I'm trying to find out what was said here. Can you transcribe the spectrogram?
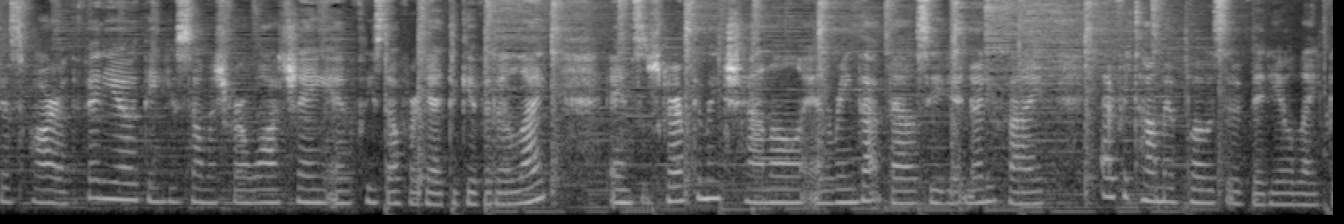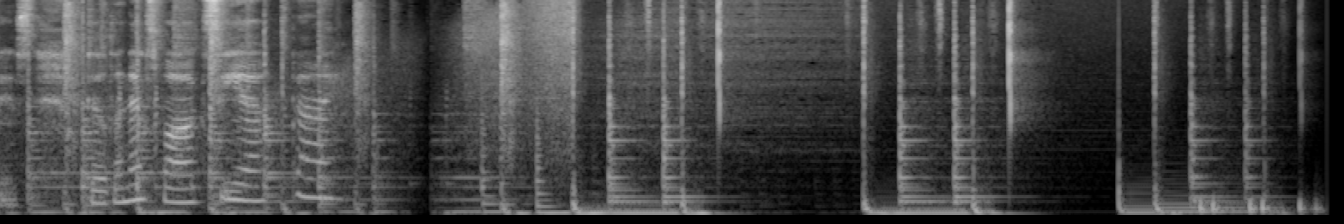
This part of the video, thank you so much for watching and please don't forget to give it a like and subscribe to my channel and ring that bell so you get notified every time I post a video like this. Till the next vlog, see ya, bye!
